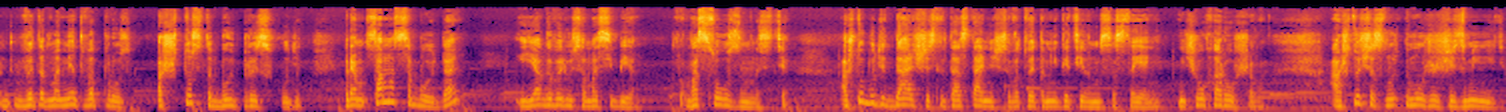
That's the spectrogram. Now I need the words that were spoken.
в этот момент вопрос, а что с тобой происходит? Прям сама с собой, да? И я говорю сама себе, в осознанности. А что будет дальше, если ты останешься вот в этом негативном состоянии? Ничего хорошего. А что сейчас ну, ты можешь изменить?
